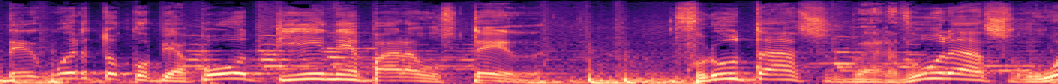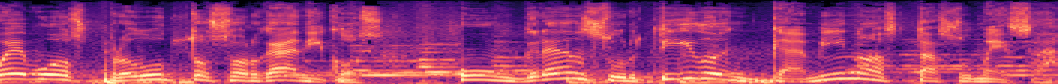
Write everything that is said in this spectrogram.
Del Huerto Copiapó tiene para usted frutas, verduras, huevos, productos orgánicos. Un gran surtido en camino hasta su mesa.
